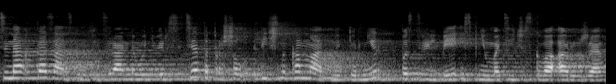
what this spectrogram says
В стенах Казанского федерального университета прошел лично-командный турнир по стрельбе из пневматического оружия.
